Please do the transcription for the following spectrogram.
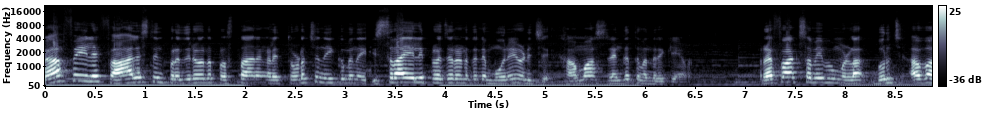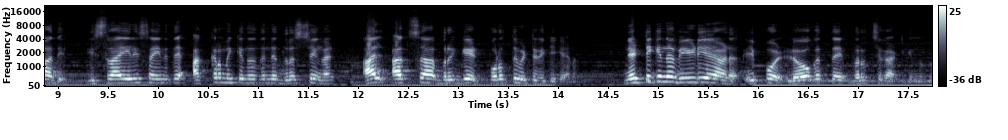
റാഫയിലെ ഫാലസ്തീൻ പ്രതിരോധ പ്രസ്ഥാനങ്ങളെ തുടച്ചു നീക്കുമെന്ന ഇസ്രായേലി പ്രചരണത്തിന്റെ മുനയൊടിച്ച് ഹമാസ് രംഗത്ത് വന്നിരിക്കുകയാണ്. റഫാഖ് സമീപമുള്ള ബുർജ് അവാദിൽ ഇസ്രായേലി സൈന്യത്തെ ആക്രമിക്കുന്നതിന്റെ ദൃശ്യങ്ങൾ അൽ അക്സ ബ്രിഗേഡ് പുറത്തുവിട്ടിരിക്കുകയാണ്. ഞെട്ടിക്കുന്ന വീഡിയോയാണ് ഇപ്പോൾ ലോകത്തെ വിറച്ചു കാട്ടിക്കുന്നത്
